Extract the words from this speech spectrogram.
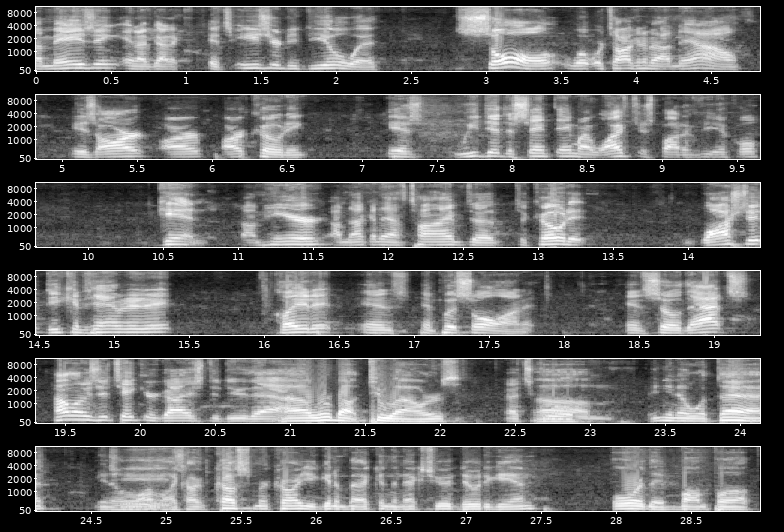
amazing. And I've got a, it's easier to deal with. Soul, what we're talking about now, is our our our coating. Is we did the same thing. My wife just bought a vehicle. Again, I'm here. I'm not going to have time to to coat it. Washed it, decontaminated it, clayed it, and and put soul on it. And so that's how long does it take your guys to do that? uh, we're about two hours. that's cool. Um, and you know, with that, you know, on Jeez. like our customer car, you get them back in the next year, do it again, or they bump up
